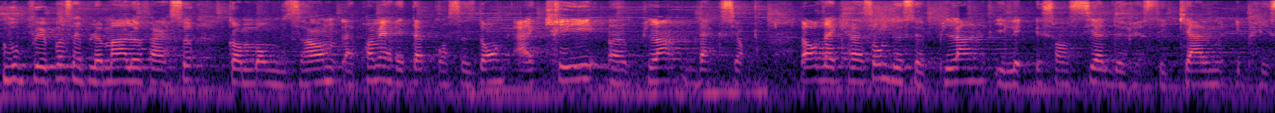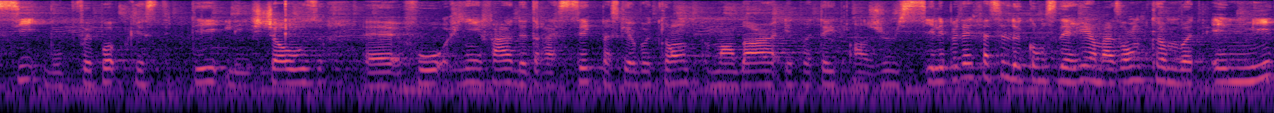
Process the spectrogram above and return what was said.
Vous ne pouvez pas simplement le faire ça comme bon vous semble. La première étape consiste donc à créer un plan d'action. Lors de la création de ce plan, il est essentiel de rester calme et précis. Vous ne pouvez pas précipiter les choses. Il euh, ne faut rien faire de drastique parce que votre compte vendeur est peut-être en jeu ici. Il est peut-être facile de considérer Amazon comme votre ennemi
